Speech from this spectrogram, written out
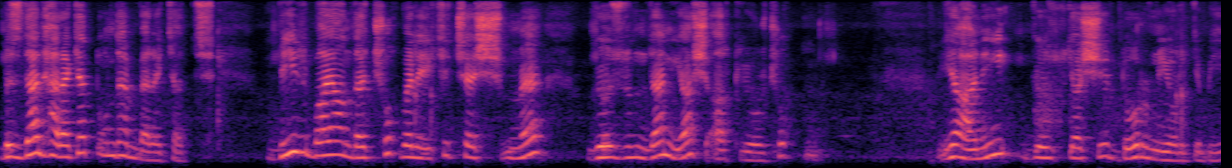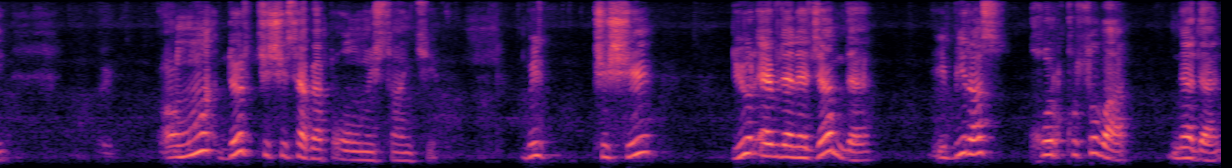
Bizden hareket ondan bereket. Bir bayanda çok böyle iki çeşme gözünden yaş akıyor. Çok yani gözyaşı durmuyor gibi. Ama dört kişi sebep olmuş sanki. Bir kişi diyor evleneceğim de e, biraz korkusu var. Neden?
